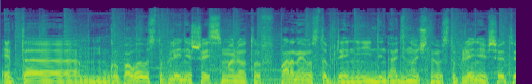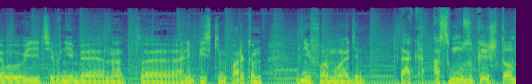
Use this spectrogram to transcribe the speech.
Это групповое выступление, 6 самолетов, парное выступление и одиночное выступление. Все это вы увидите в небе над э, Олимпийским парком дни Формулы-1. Так, а с музыкой что?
